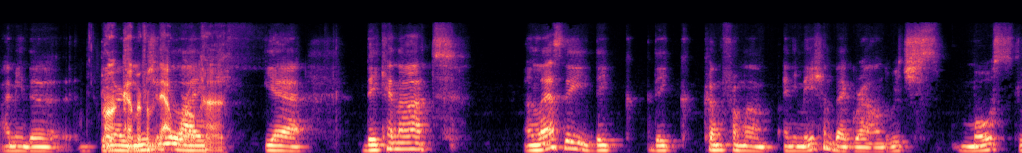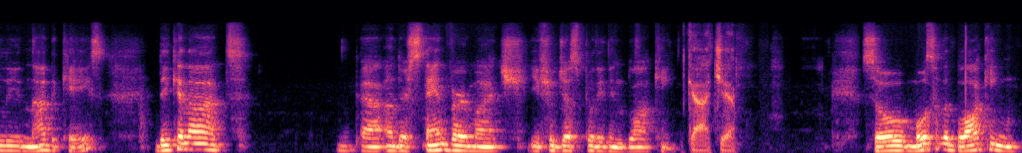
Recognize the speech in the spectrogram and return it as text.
I mean the they are coming from that world, like, huh? yeah, they cannot unless they they they come from an animation background, which mostly not the case. They cannot uh, understand very much if you just put it in blocking. Gotcha. So most of the blocking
